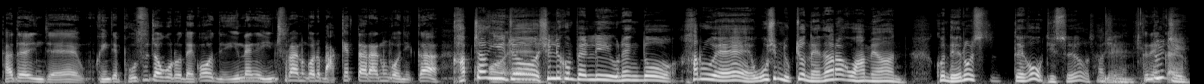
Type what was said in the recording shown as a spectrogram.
다들 이제 굉장히 보수적으로 되고 은행에 인출하는 거를 막겠다라는 거니까 갑자기 어, 저 예. 실리콘밸리 은행도 하루에 56조 내놔라고 하면 그거 내놓을 데가 어디 있어요? 사실은 네. 힘들지.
